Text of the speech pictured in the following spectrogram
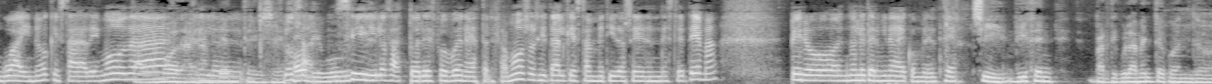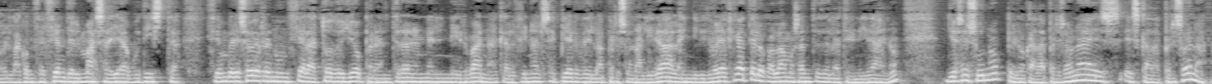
guay, ¿no? Que está de moda. de moda, en ambientes Hollywood. Sí, los actores, pues bueno, actores famosos y tal que están metidos en este tema, pero no le termina de convencer. Sí, dicen particularmente cuando la concepción del más allá budista, dice, hombre, eso de renunciar a todo yo para entrar en el nirvana, que al final se pierde la personalidad, la individualidad. Fíjate lo que hablábamos antes de la Trinidad, ¿no? Dios es uno, pero cada persona es, es cada persona.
